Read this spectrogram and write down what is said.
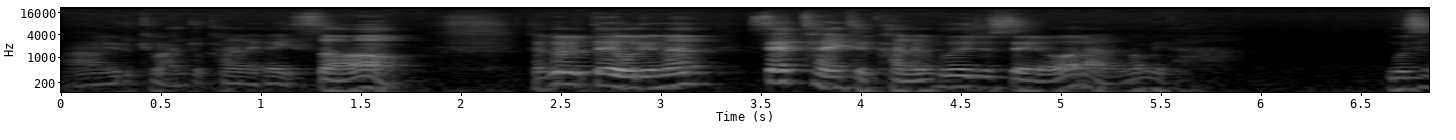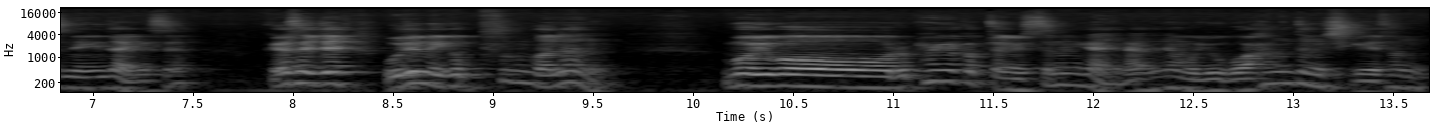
아 이렇게 만족하는 애가 있어. 자 그럴 때 우리는 세타의 극한을 구해주세요 라는 겁니다. 무슨 얘기인지 알겠어요? 그래서 이제 우리는 이거 푸는 거는 뭐 이거를 평균값 정리 쓰는 게 아니라 그냥 뭐 이거 항등식의 성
